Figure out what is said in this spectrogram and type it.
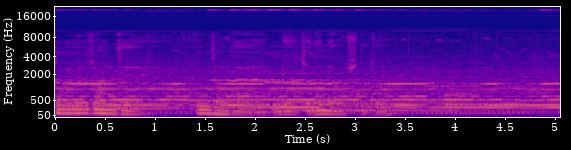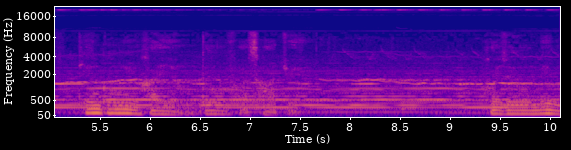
所有的转折隐藏在密集的鸟群中，天空与海洋都无法察觉，怀着美梦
